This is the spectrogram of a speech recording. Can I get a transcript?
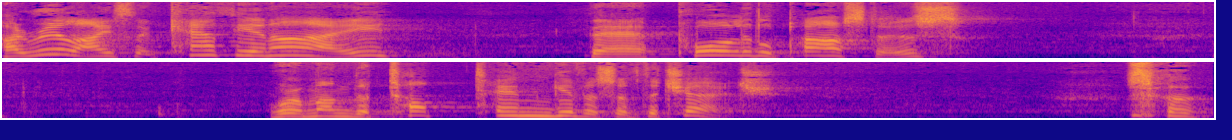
I realized that Kathy and I, their poor little pastors, were among the top 10 givers of the church. So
